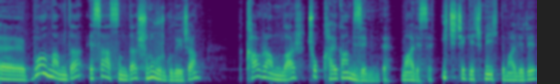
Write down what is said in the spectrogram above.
Ee, bu anlamda esasında şunu vurgulayacağım. Kavramlar çok kaygan bir zeminde maalesef. İç içe geçme ihtimalleri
